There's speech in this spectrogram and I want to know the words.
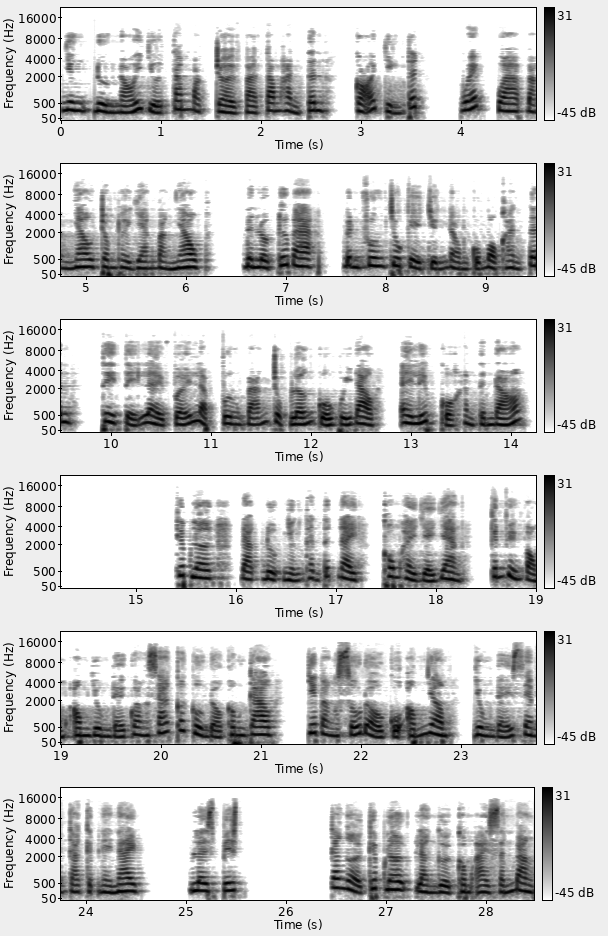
nhưng đường nối giữa tâm mặt trời và tâm hành tinh có diện tích quét qua bằng nhau trong thời gian bằng nhau. Định luật thứ ba, bình phương chu kỳ chuyển động của một hành tinh thì tỷ lệ với lập phương bán trục lớn của quỹ đạo elip của hành tinh đó. Kepler đạt được những thành tích này không hề dễ dàng, kính viễn vọng ông dùng để quan sát có cường độ không cao, chỉ bằng số độ của ống nhòm dùng để xem ca kịch ngày nay. Leibniz ca ngợi Kepler là người không ai sánh bằng.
